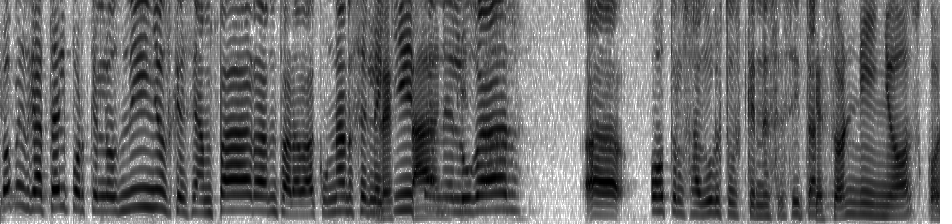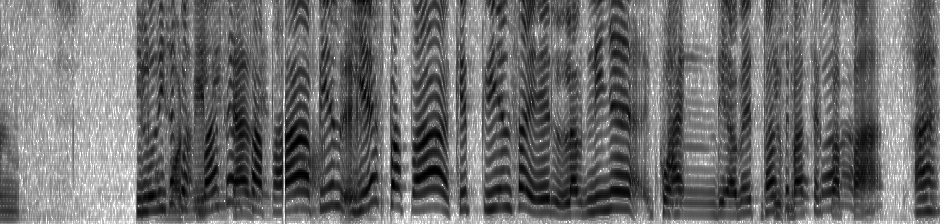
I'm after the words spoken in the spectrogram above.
López Gatel porque los niños que se amparan para vacunarse le, quitan el lugar a otros adultos que necesitan. Que son niños con Y lo dice, cuando- va a ser papá, ¿no? piensa- Sí. y es papá, ¿qué piensa él? La niña con Ay, diabetes, va a ¿Y ser va papá. a ser papá?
